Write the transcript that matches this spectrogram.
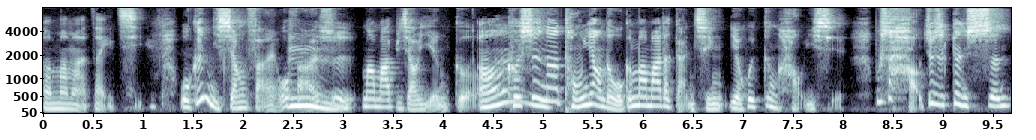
和妈妈在一起我跟你相反、欸，我反而是妈妈比较严格。啊。可是，呢，同样的，我跟妈妈的感情也会更好一些，不是好，就是更深。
